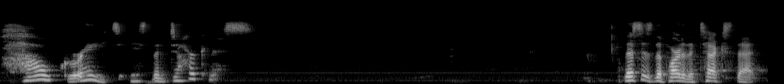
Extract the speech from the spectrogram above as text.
how great is the darkness? This is the part of the text that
